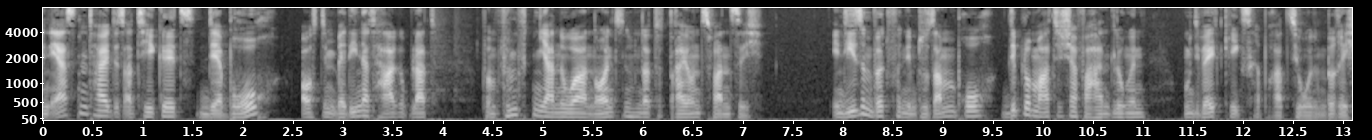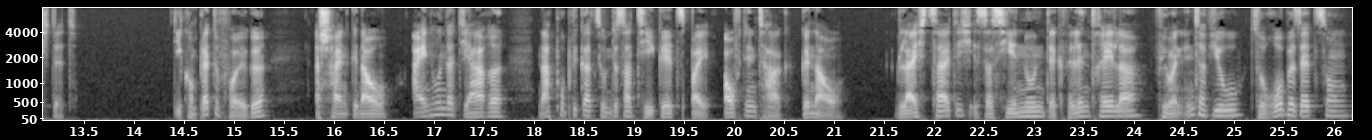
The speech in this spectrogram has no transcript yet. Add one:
den ersten Teil des Artikels Der Bruch aus dem Berliner Tageblatt vom 5. Januar 1923. In diesem wird von dem Zusammenbruch diplomatischer Verhandlungen um die Weltkriegsreparationen berichtet. Die komplette Folge erscheint genau 100 Jahre nach Publikation des Artikels bei Auf den Tag genau. Gleichzeitig ist das hier nun der Quellentrailer für mein Interview zur Ruhrbesetzung,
